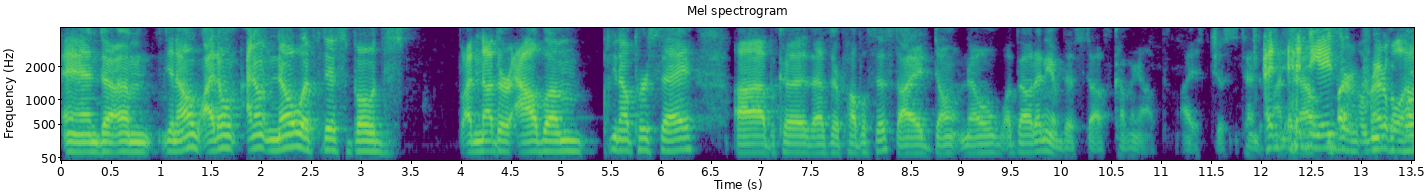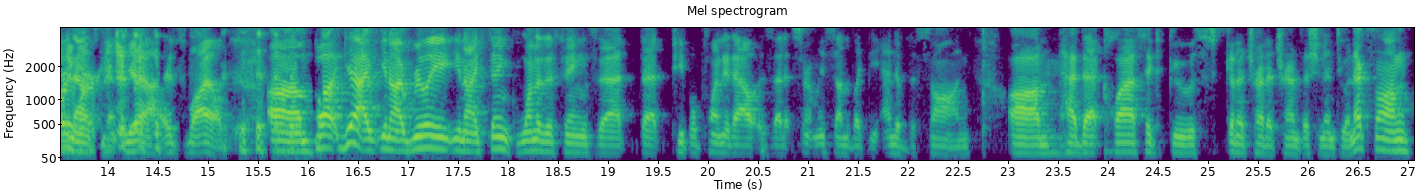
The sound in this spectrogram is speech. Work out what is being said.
And um, you know i don't i don't know if this bodes another album you know per se uh, because as their publicist i don't know about any of this stuff coming up I just tend to and NDAs are incredible. Announcement. yeah, it's wild. Um, but yeah, I, you know, I really, you know, I think one of the things that that people pointed out is that it certainly sounded like the end of the song um, had that classic Goose going to try to transition into a next song,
